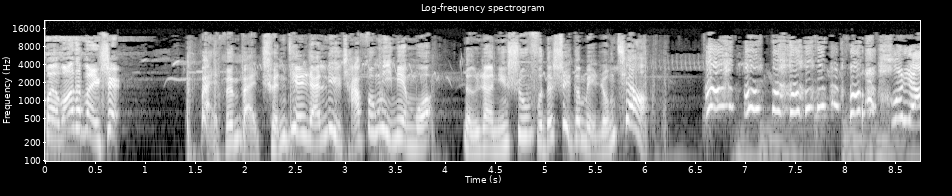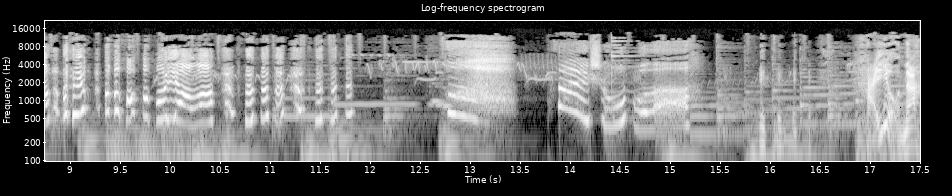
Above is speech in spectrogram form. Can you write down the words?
本王的本事。百分百纯天然绿茶蜂蜜面膜，能让您舒服的睡个美容觉。啊啊啊好痒，哎呀，好痒啊！啊，太舒服了。嘿嘿嘿，还有呢。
